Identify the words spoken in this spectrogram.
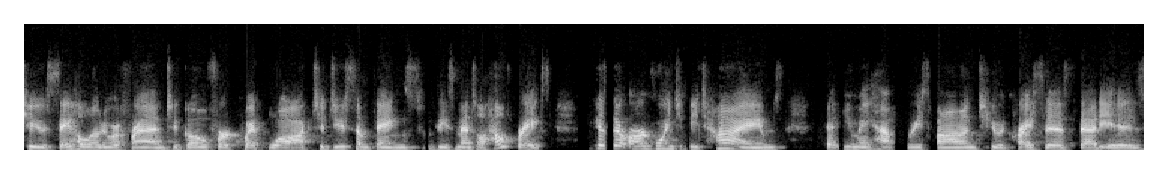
to say hello to a friend, to go for a quick walk, to do some things, these mental health breaks, because there are going to be times that you may have to respond to a crisis that is,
